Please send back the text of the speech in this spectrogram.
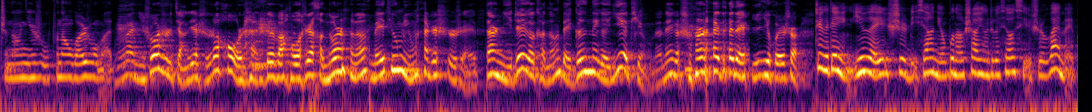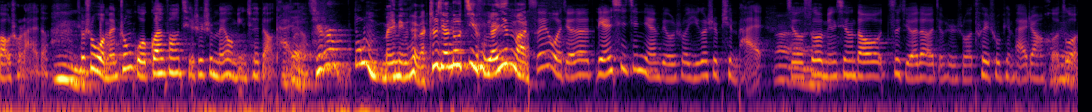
只能你辱，不能我辱嘛。明白？你说是蒋介石的后人，对吧？我这很多人可能没听明白这是谁，但是你这个可能得跟那个叶挺的那个时候来 得得一一回事儿。这个电影因为是李香宁不能上映，这个消息是外媒爆出来的，嗯，就是我们中国官方其实是没有明确表态的，其实都没明确表，之前都技术原因嘛。所以我觉得联系今年，比如说一个是品牌，就所有明星都自觉的，就是说。个退出品牌这样合作，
